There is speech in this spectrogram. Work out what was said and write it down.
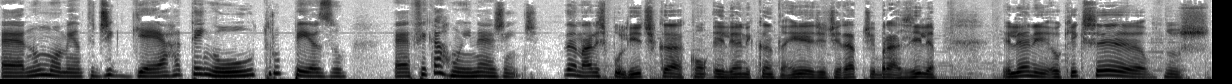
é, num momento de guerra tem outro peso. É, fica ruim, né, gente? Análise política com Eliane Cantanhede, direto de Brasília. Eliane, o que, que você nos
